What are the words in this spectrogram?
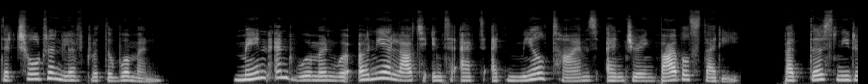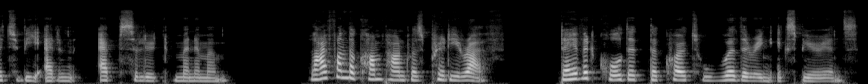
The children lived with the women. Men and women were only allowed to interact at meal times and during Bible study, but this needed to be at an absolute minimum. Life on the compound was pretty rough. David called it the quote, withering experience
